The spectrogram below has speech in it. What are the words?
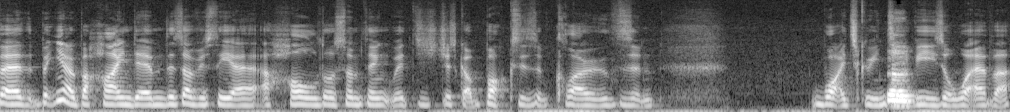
further, but you know, behind him, there's obviously a, a hold or something which has just got boxes of clothes and widescreen So- TVs or whatever.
